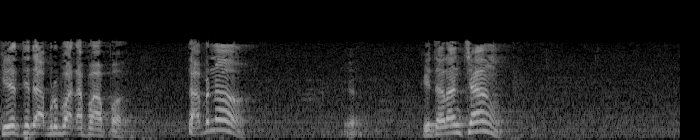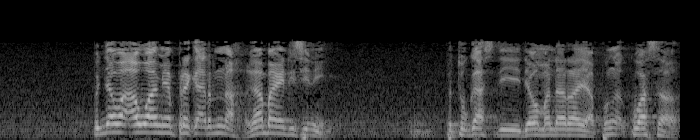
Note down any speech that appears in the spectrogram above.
kita tidak berbuat apa-apa. Tak benar. Ya. Kita rancang penjawat awam yang peringkat rendah ramai di sini. Petugas di Dewan Bandaraya, penguasa,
